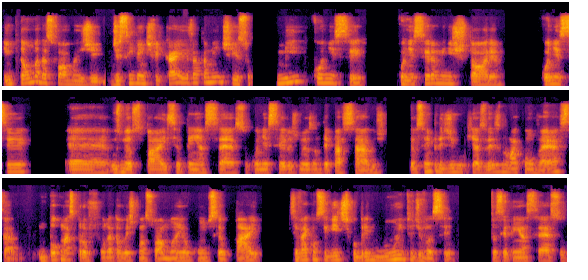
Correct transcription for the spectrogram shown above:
Então, uma das formas de, de se identificar é exatamente isso, me conhecer, conhecer a minha história, conhecer é, os meus pais, se eu tenho acesso, conhecer os meus antepassados. Eu sempre digo que, às vezes, numa conversa um pouco mais profunda, talvez com a sua mãe ou com o seu pai, você vai conseguir descobrir muito de você. Você tem acesso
